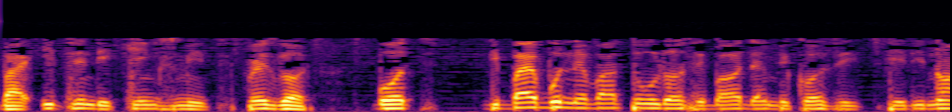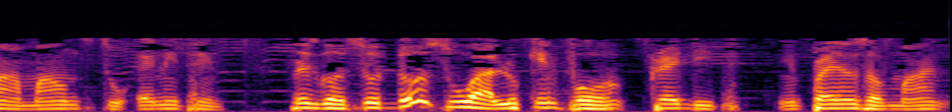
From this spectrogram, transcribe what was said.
by eating the king's meat. Praise God. But the Bible never told us about them because it, they did not amount to anything. Praise God. So those who are looking for credit in presence of man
